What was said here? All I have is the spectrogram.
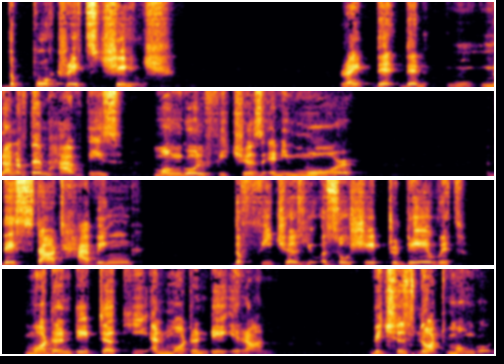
the portraits change. Right? They, they, none of them have these Mongol features anymore they start having the features you associate today with modern day Turkey and modern day Iran, which is not Mongol.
